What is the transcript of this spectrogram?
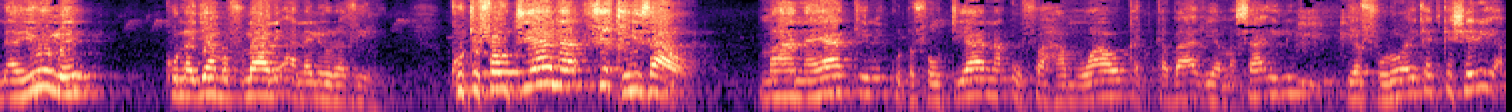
na yule kuna jambo fulani analiona vile. Kutofautiana fikhi zao, maana yake ni kutofautiana ufahamu wao katika baadhi ya masaili ya furui katika sheria.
